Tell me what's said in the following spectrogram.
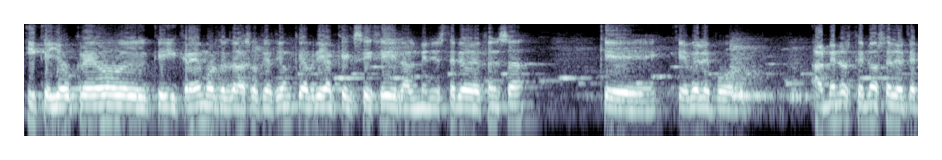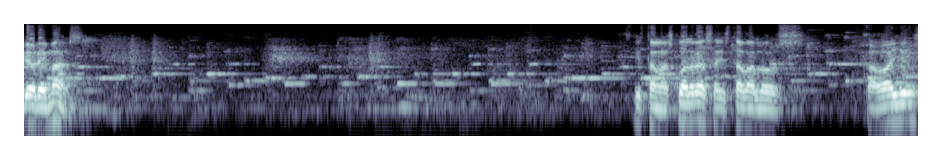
Y que yo creo que, y creemos desde la asociación que habría que exigir al Ministerio de Defensa que, que vele por, al menos que no se deteriore más. Aquí están las cuadras, ahí estaban los caballos.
